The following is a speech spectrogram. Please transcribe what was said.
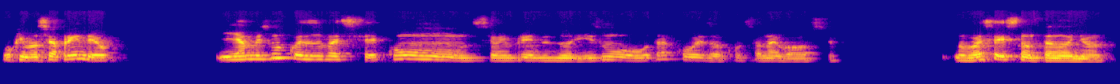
o que você aprendeu. E a mesma coisa vai ser com seu empreendedorismo ou outra coisa, com seu negócio. Não vai ser instantâneo.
